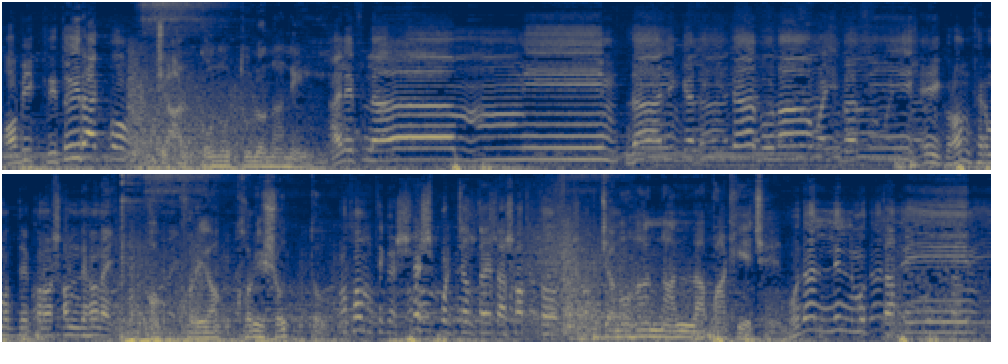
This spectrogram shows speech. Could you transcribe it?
অবিকৃতই রাখব। যার কোনো তুলনা নেই। আলিফ লাম মিম যালিকাল কিতাবু লা রাইবা ফীহ। এই গ্রন্থের মধ্যে কোনো সন্দেহ নাই। অক্ষরে অক্ষরে সত্য। প্রথম থেকে শেষ পর্যন্ত এটা সত্য। যা মহান আল্লাহ পাঠিয়েছেন। হুদাল্লিল মুত্তাকিন।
